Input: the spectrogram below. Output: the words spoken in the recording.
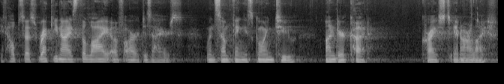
It helps us recognize the lie of our desires when something is going to undercut Christ in our life.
